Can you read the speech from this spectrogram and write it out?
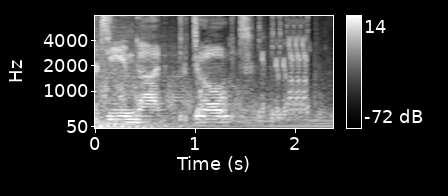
Your team got doped.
